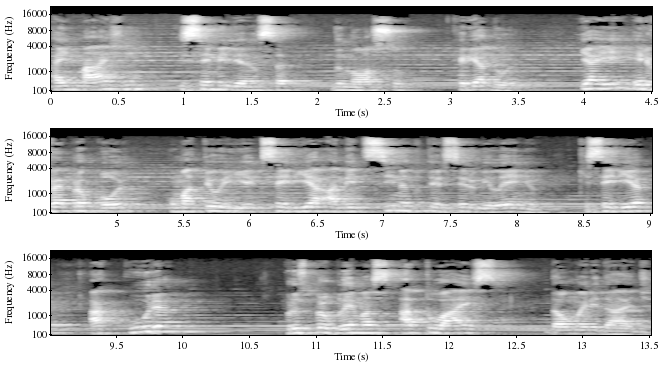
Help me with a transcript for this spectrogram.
a imagem e semelhança do nosso Criador. E aí ele vai propor uma teoria que seria a medicina do terceiro milênio, que seria a cura para os problemas atuais da humanidade.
